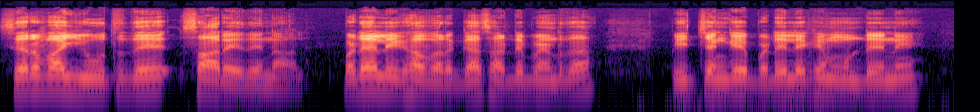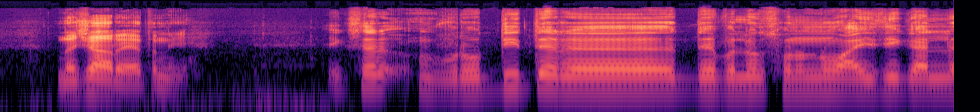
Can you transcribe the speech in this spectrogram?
ਸਿਰਫ ਆ ਯੂਥ ਦੇ ਸਹਾਰੇ ਦੇ ਨਾਲ। ਪੜ੍ਹਿਆ ਲਿਖਿਆ ਵਰਗਾ ਸਾਡੇ ਪਿੰਡ ਦਾ, ਵੀ ਚੰਗੇ ਪੜ੍ਹੇ ਲਿਖੇ ਮੁੰਡੇ ਨੇ, ਨਸ਼ਾ ਰਹਿਤ ਨੇ। ਇੱਕ ਸਰ, ਵਿਰੋਧੀ ਧਿਰ ਦੇ ਵੱਲੋਂ ਸੁਣਨ ਨੂੰ ਆਈ ਸੀ ਗੱਲ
